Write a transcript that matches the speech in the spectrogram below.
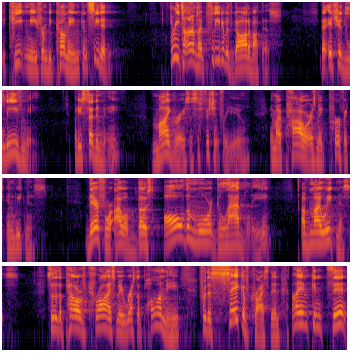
to keep me from becoming conceited. Three times I pleaded with God about this, that it should leave me. But he said to me, my grace is sufficient for you, and my power is made perfect in weakness. Therefore, I will boast all the more gladly of my weaknesses, so that the power of Christ may rest upon me. For the sake of Christ, then, I am content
